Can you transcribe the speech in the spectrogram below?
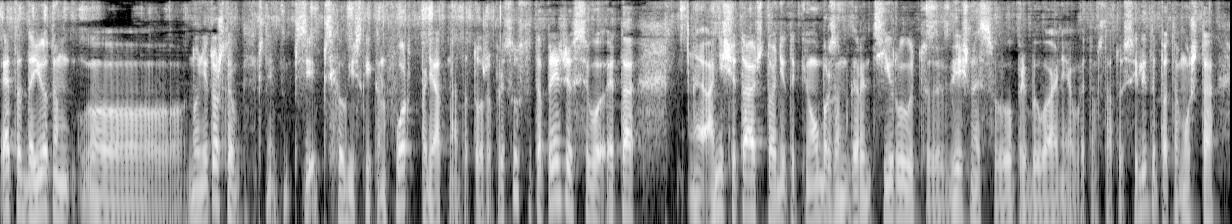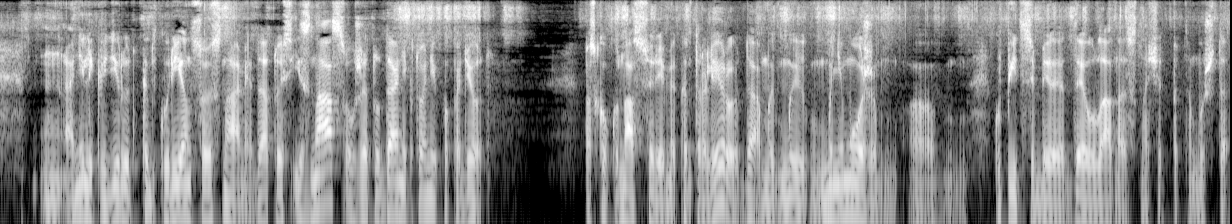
это дает им, э, ну не то, что психологический комфорт, понятно, это тоже присутствует, а прежде всего это э, они считают, что они таким образом гарантируют вечность своего пребывания в этом статусе элиты, потому что они ликвидируют конкуренцию с нами, да, то есть из нас уже туда никто не попадет поскольку нас все время контролируют, да, мы, мы, мы не можем э, купить себе Деуланос, значит, потому что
